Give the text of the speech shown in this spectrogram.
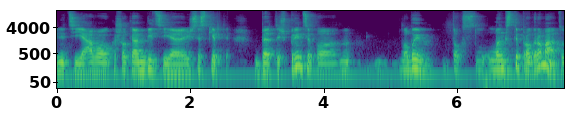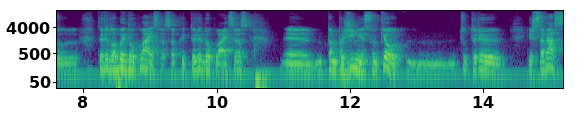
inicijavo kažkokią ambiciją išsiskirti. Bet iš principo nu, labai toks lanksti programa, tu turi labai daug laisvės, o kai turi daug laisvės, e, tampa žymiai sunkiau. Tu turi iš savęs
